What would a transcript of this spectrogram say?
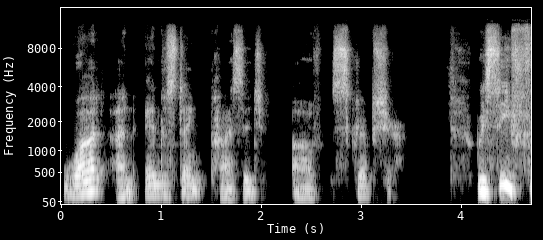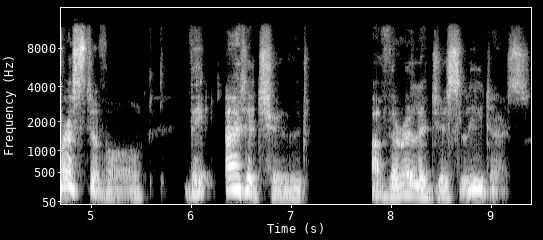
What an interesting passage of scripture. We see, first of all, the attitude of the religious leaders.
